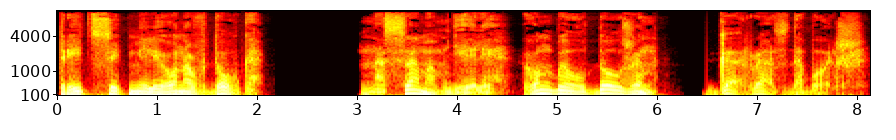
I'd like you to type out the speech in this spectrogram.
тридцать миллионов долга». На самом деле он был должен гораздо больше.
